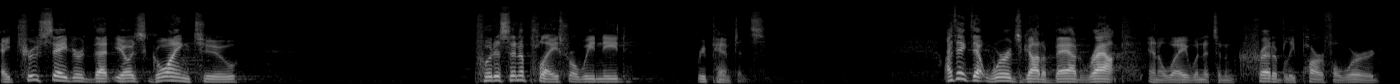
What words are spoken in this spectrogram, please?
a true Savior that you know, is going to put us in a place where we need repentance. I think that word's got a bad rap in a way when it's an incredibly powerful word.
